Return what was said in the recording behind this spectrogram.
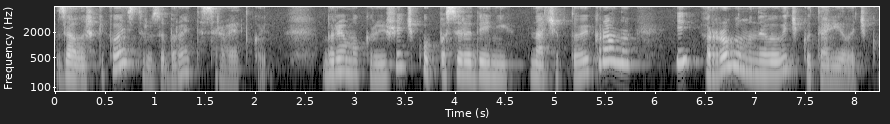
Залишки клейстеру забирайте серветкою. Беремо кришечку посередині, начебто екрану, і робимо невеличку тарілочку.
